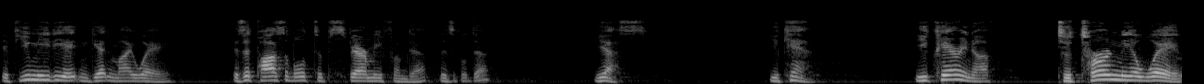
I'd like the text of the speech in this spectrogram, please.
If you mediate and get in my way, is it possible to spare me from death, physical death? Yes. You can. You care enough to turn me away.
